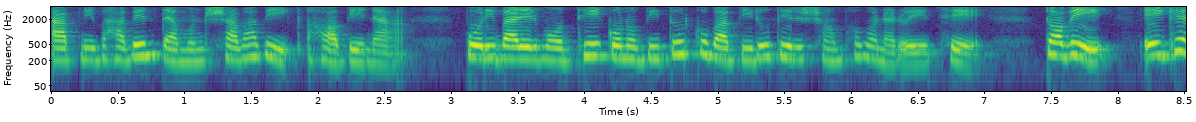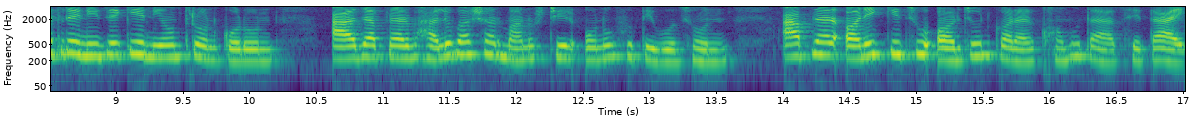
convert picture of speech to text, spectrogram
আপনি ভাবেন, তেমন স্বাভাবিক হবে না। পরিবারের মধ্যে কোনো বিতর্ক বা বিরোধের সম্ভাবনা রয়েছে। তবে এই ক্ষেত্রে নিজেকে নিয়ন্ত্রণ করুন। আজ আপনার ভালোবাসার মানুষটির অনুভূতি বুঝুন। আপনার অনেক কিছু অর্জন করার ক্ষমতা আছে, তাই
